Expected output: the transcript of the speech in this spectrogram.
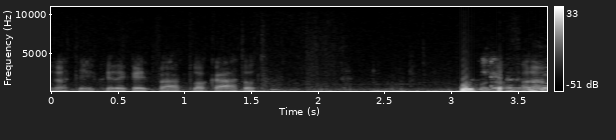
Letépkedek egy pár plakátot. Úgy Oda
